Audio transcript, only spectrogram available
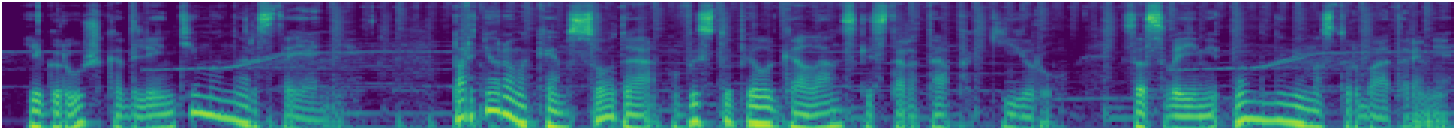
– игрушка для интима на расстоянии. Партнером CamSoda выступил голландский стартап Kiru – со своими умными мастурбаторами,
